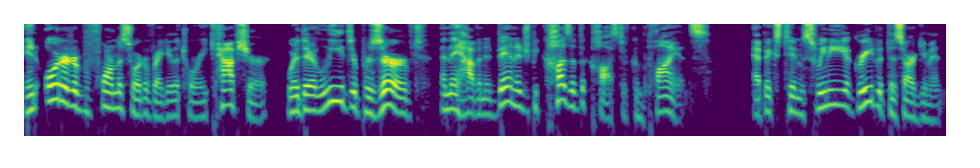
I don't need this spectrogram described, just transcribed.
in order to perform a sort of regulatory capture where their leads are preserved and they have an advantage because of the cost of compliance. Epic's Tim Sweeney agreed with this argument.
